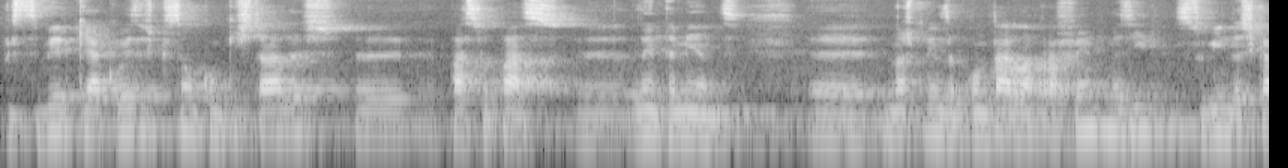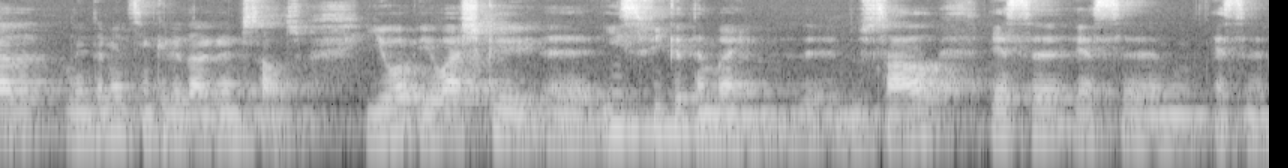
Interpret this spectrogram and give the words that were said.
perceber que há coisas que são conquistadas passo a passo, lentamente eh, nós podemos apontar lá para a frente, mas ir subindo a escada lentamente, sem querer dar grandes saltos. E eu, eu acho que uh, isso fica também uh, do sal, essa, essa, essa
